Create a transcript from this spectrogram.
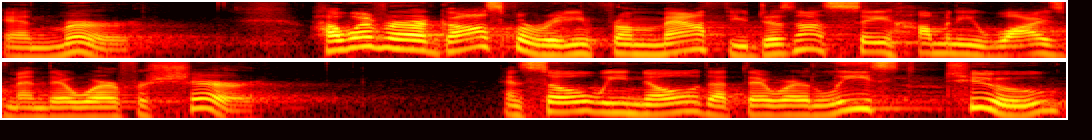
and myrrh. However, our gospel reading from Matthew does not say how many wise men there were for sure. And so we know that there were at least two,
